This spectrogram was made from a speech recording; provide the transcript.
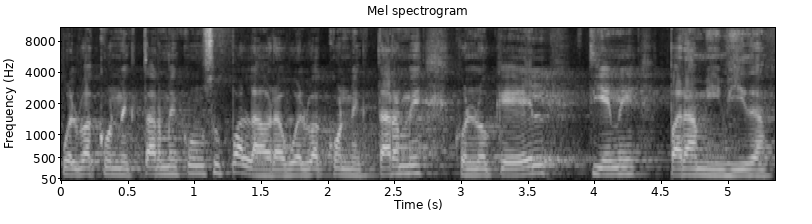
vuelvo a conectarme con su palabra, vuelvo a conectarme con lo que Él tiene para mi vida.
